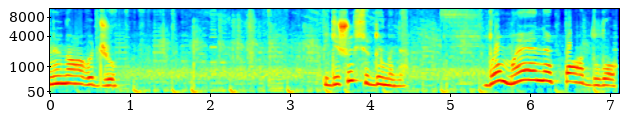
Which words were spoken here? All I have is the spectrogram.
Ненавиджу. Підійшов сюди мене. До мене падло.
